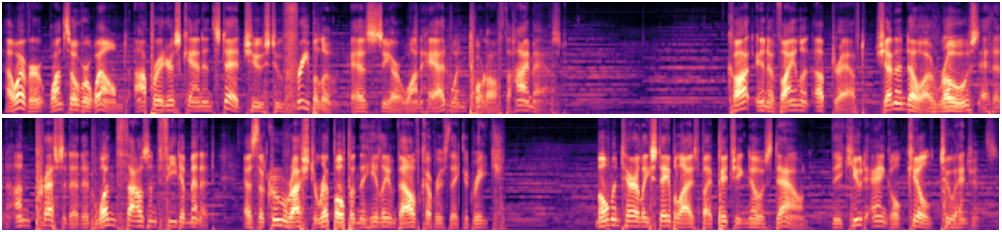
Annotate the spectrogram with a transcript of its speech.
However, once overwhelmed, operators can instead choose to free balloon, as ZR1 had when torn off the high mast. Caught in a violent updraft, Shenandoah rose at an unprecedented 1,000 feet a minute as the crew rushed to rip open the helium valve covers they could reach. Momentarily stabilized by pitching nose down, the acute angle killed two engines.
